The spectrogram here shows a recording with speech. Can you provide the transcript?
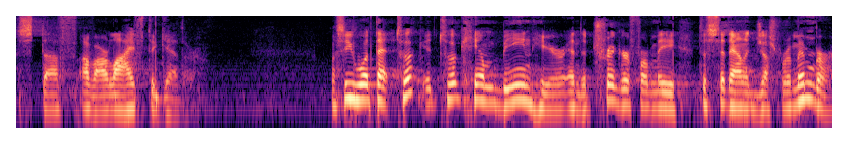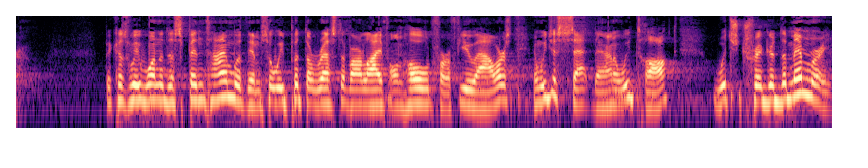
stuff of our life together. See what that took? It took him being here and the trigger for me to sit down and just remember. Because we wanted to spend time with him. So we put the rest of our life on hold for a few hours and we just sat down and we talked, which triggered the memory.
